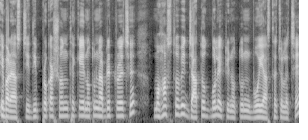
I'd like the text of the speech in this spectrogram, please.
এবারে আসছি দ্বীপ প্রকাশন থেকে নতুন আপডেট রয়েছে। মহাস্থবির জাতক বলে একটি নতুন বই আসতে চলেছে।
